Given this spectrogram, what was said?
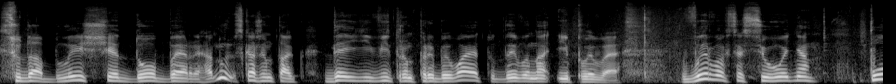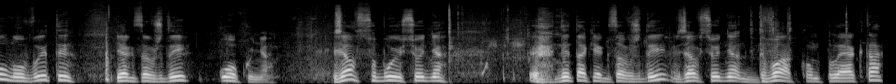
Сюди ближче до берега. Ну, скажімо так, де її вітром прибиває, туди вона і пливе. Вирвався сьогодні половити, як завжди, окуня. Взяв з собою сьогодні. е, Не так, як завжди, взяв сьогодні два комплекта,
